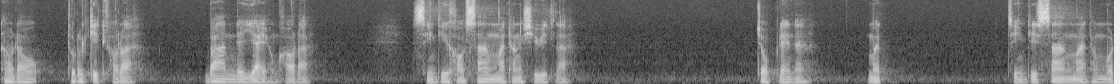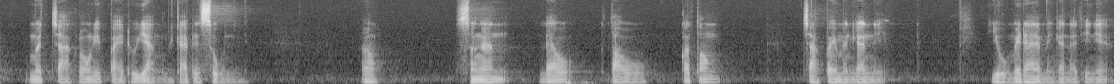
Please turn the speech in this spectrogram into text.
เอาเราธุรกิจเขาล่ะ บ้านใหญ่ ๆ ของเขาล่ะ สิ่งที่เขาสร้างมาทั้งชีวิตล่ะ จบเลยนะ เมื่อสิ่งที่สร้างมาทั้งหมดเมื่อจากโลกนี้ไปทุกอย่างมันกลายเป็นศูนย์เอา้าสังั้นแล้วเราก็ต้องจากไปเหมือนกันนี่อยู่ไม่ได้เหมือนกันนะทีเนี้ยส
